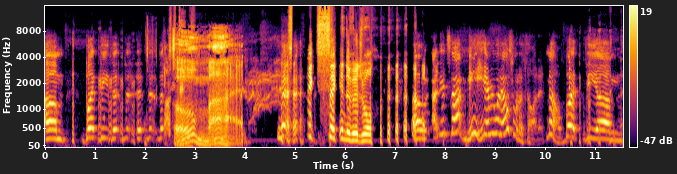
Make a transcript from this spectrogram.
Um, but the the, the, the, the, Oh my. sick, sick individual. Oh, it's not me. Everyone else would have thought it. No, but the um,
